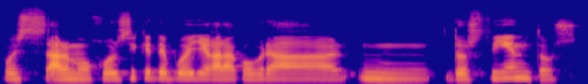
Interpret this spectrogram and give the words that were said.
pues a lo mejor sí que te puede llegar a cobrar 200.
